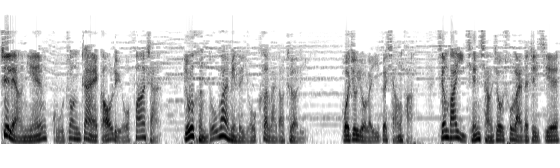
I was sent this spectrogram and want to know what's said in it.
这两年古壮寨搞旅游发展，有很多外面的游客来到这里，我就有了一个想法，想把以前抢救出来的这些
